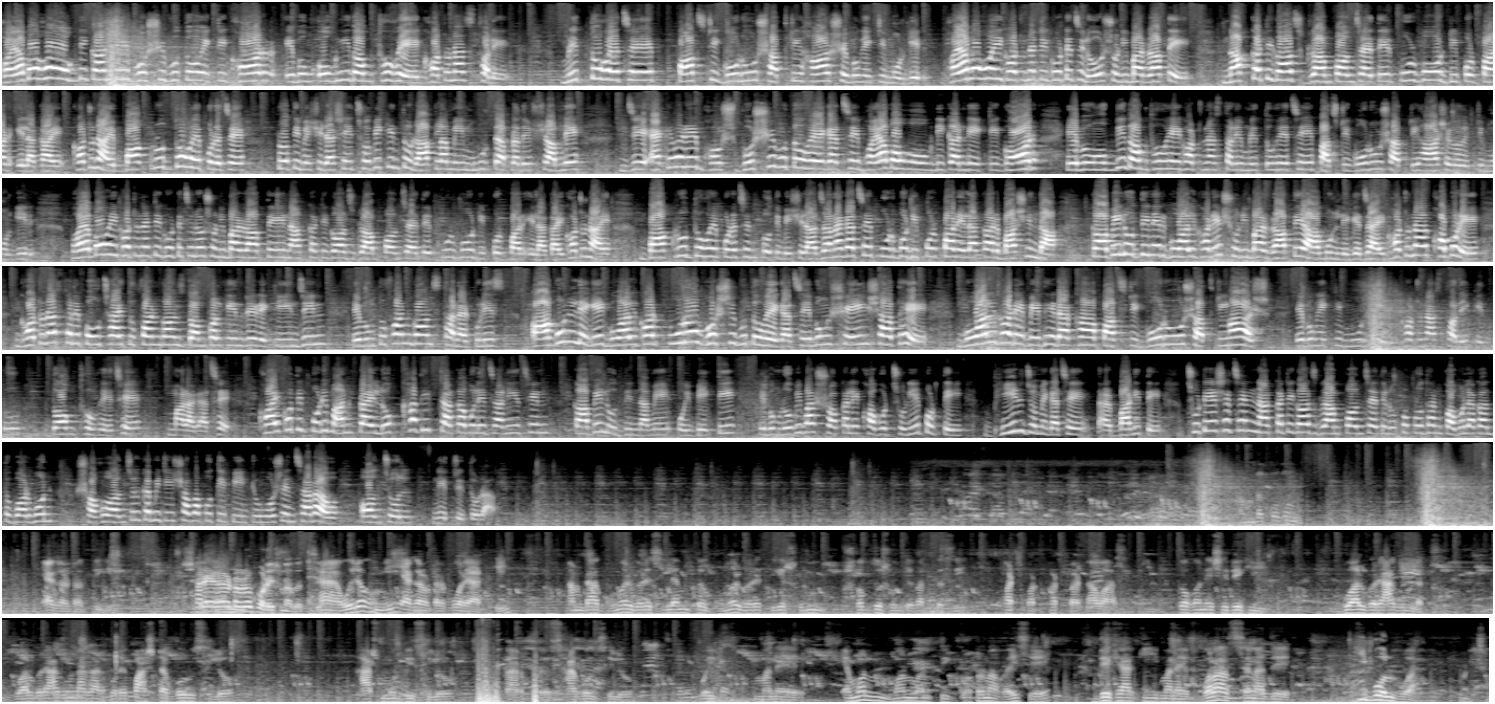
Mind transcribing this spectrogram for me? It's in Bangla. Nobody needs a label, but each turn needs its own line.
ভয়াবহ অগ্নিকাণ্ডে ভস্মীভূত একটি ঘর এবং অগ্নিদগ্ধ হয়ে ঘটনাস্থলে মৃত্যু হয়েছে পাঁচটি গরু, সাতটি হাঁস এবং একটি মুরগির। ভয়াবহ এই ঘটনাটি ঘটেছিল শনিবার রাতে নাক্কাটিগঞ্জ গ্রাম পঞ্চায়েতের পূর্ব ডিপোরপাড় এলাকায়। ঘটনায় বাকরুদ্ধ হয়ে পড়েছে প্রতিবেশীরা। সেই ছবি কিন্তু রাখলাম এই মুহূর্তে আপনাদের সামনে। যে একেবারে ভস- ভস্মীভূত হয়ে গেছে ভয়াবহ অগ্নিকাণ্ডে একটি ঘর এবং অগ্নিদগ্ধ হয়ে ঘটনাস্থলে মৃত্যু হয়েছে। পাঁচটি গরু, সাতটি হাঁস এবং একটি মুরগির। ভয়াবহ এই ঘটনাটি ঘটেছিল শনিবার রাতে নাককাটিগঞ্জ গ্রাম পঞ্চায়েতের পূর্ব ডিপোরপাড় এলাকায়। ঘটনায় বাকরুদ্ধ হয়ে পড়েছেন প্রতিবেশীরা। জানা গেছে, পূর্ব ডিপোরপাড় এলাকার বাসিন্দা কাবিল উদ্দিনের গোয়াল ঘরে শনিবার রাতে আগুন লেগে যায়। ঘটনার খবরে ঘটনাস্থলে পৌঁছায় তুফানগঞ্জ দমকল কেন্দ্রের একটি ইঞ্জিন এবং তুফানগঞ্জ থানার পুলিশ। আগুন লেগে গোয়ালঘর পুরো ভস্মীভূত হয়ে গেছে এবং সেই সাথে গোয়াল ঘরে বেঁধে রাখা পাঁচটি গরু, সাতটি হাঁস এবং একটি মুরগির ঘটনাস্থলে কিন্তু দগ্ধ হয়েছে, মারা গেছে। ক্ষয়ক্ষতির পরিমাণ প্রায় লক্ষাধিক টাকা বলে জানিয়েছেন কাবেল উদ্দিন নামে ওই ব্যক্তি এবং রবিবার সকালে খবর ছড়িয়ে পড়তেই ভিড় জমে গেছে তার বাড়িতে। ছুটে এসেছেন নাককাটিগঞ্জ গ্রাম পঞ্চায়েতের উপপ্রধান কমলাকান্ত বর্মন সহ অঞ্চল কমিটির সভাপতি পিন্টু হোসেন ছাড়াও অঞ্চল নেতৃত্বরা।
তখন এগারোটার দিকে।
সাড়ে এগারোটারও পরে শোনা যাচ্ছে।
হ্যাঁ ওই রকমই এগারোটার পরে আর কি। আমরা ঘুমের ঘরে ছিলাম তো ঘুমের ঘরের থেকে শুন- শব্দ শুনতে পারতেছি ফটফট ফটফট আওয়াজ। তখন এসে দেখি গোয়াল ঘরে আগুন লাগছে। গোয়াল ঘরে আগুন লাগার পরে পাঁচটা গরু ছিল হাঁস মুরগি ছিল তারপরে ছাগল ছিল। ওই মানে এমন মনমান্তিক ঘটনা হয়েছে দেখে আর কি মানে বলা যাচ্ছে না যে কি বলব আর।
আচ্ছা।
